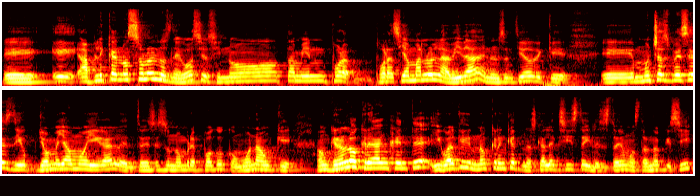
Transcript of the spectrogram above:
eh, eh, aplica no solo en los negocios, sino también, por, por, así llamarlo, en la vida, en el sentido de que eh, muchas veces digo, yo me llamo Igal, entonces es un nombre poco común, aunque, aunque no lo crean gente, igual que no creen que Tlaxcala existe y les estoy demostrando que sí,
